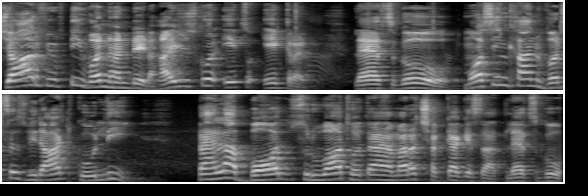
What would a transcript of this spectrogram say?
450 100 high score 101 run. Let's go Mohsin Khan versus Virat Kohli. पहला बॉल शुरुआत होता है हमारा छक्का के साथ. लेट्स गो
